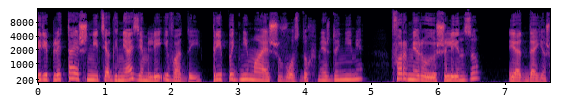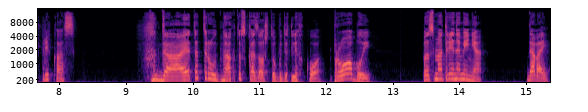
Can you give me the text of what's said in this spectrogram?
Переплетаешь нить огня, земли и воды, приподнимаешь воздух между ними, формируешь линзу и отдаешь приказ». «Да, это трудно. А кто сказал, что будет легко? Пробуй. Посмотри на меня. Давай».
